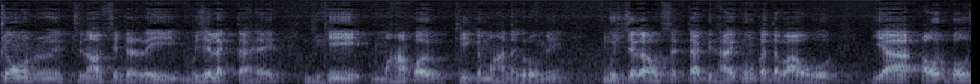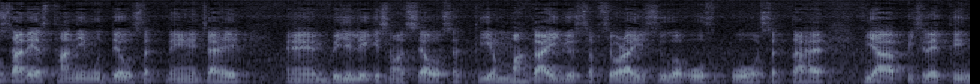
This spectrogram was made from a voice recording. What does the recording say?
क्यों चुनाव से डर रही मुझे लगता है कि महापौर ठीक है महानगरों में कुछ। जगह हो सकता है विधायकों का दबाव हो या और बहुत सारे स्थानीय मुद्दे हो सकते हैं चाहे बिजली की समस्या हो सकती है महँगाई जो सबसे बड़ा इशू है वो वो हो सकता है या पिछले तीन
